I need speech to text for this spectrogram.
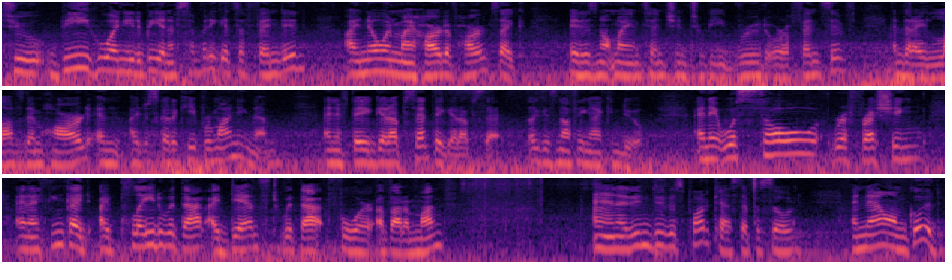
to be who I need to be. And if somebody gets offended, I know in my heart of hearts, like, it is not my intention to be rude or offensive and that I love them hard. And I just got to keep reminding them. And if they get upset, they get upset. Like there's nothing I can do. And it was so refreshing. And I think I, I played with that. I danced with that for about a month. And I didn't do this podcast episode. And now I'm good.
